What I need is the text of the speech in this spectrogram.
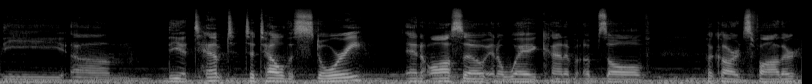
the um, the attempt to tell the story, and also in a way kind of absolve Picard's father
